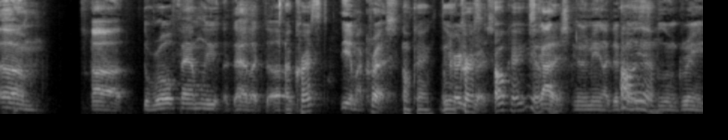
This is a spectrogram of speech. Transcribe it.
um uh the royal family that have like the uh, a crest. yeah my crest. Okay, The Your Curdy crest. Okay, yeah. Scottish, you know what I mean? Like their Oh, colors yeah. is blue and green.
